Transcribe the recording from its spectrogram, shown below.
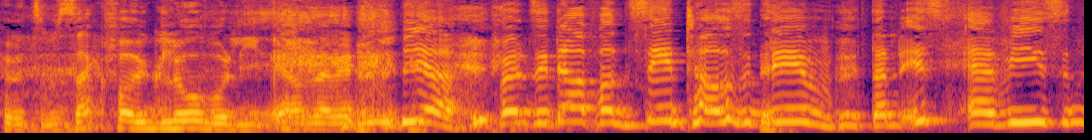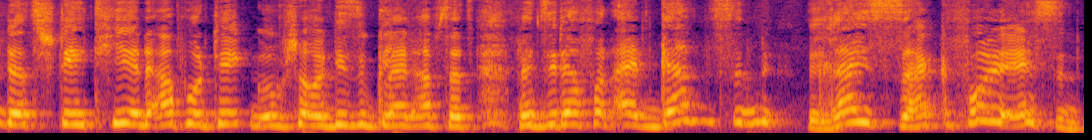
Mit so einem Sack voll Globuli kam mit. Hier, wenn Sie davon 10.000 nehmen, dann ist erwiesen, das steht hier in der Apothekenumschau in diesem kleinen Absatz, wenn Sie davon einen ganzen Reissack voll essen,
